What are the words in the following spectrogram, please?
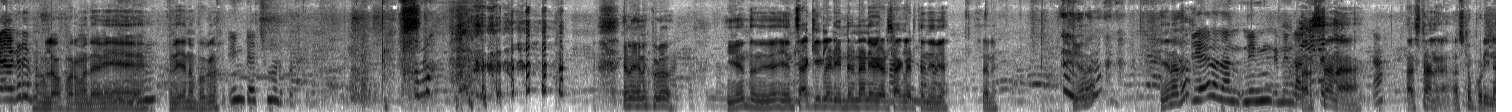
ಕೆಳಗಡೆ ಲೋಫರ್ ಮುದವಿ. ಅದೇನೋ ಬೊಗಳು? ಹಿಂಗ್ ಟಚ್ ಮಾಡ್ಕೊಡ್ತೀನಿ. ಎಲ್ಲ ಏನು ಕೊಡು. ಏನು ತಂದಿದ್ಯಾ? ಏನು ಚಾಕ್ಲೇಟ್ ಇಂಟರ್ ನಾನೇ ಎರಡು ಚಾಕ್ಲೇಟ್ ತಂದಿದ್ಯಾ? ಸರಿ. ಏನ? ಏನದ? ಅರ್ಸನ ಅಷ್ಟನ ಅಷ್ಟು ಪುಡಿನ?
